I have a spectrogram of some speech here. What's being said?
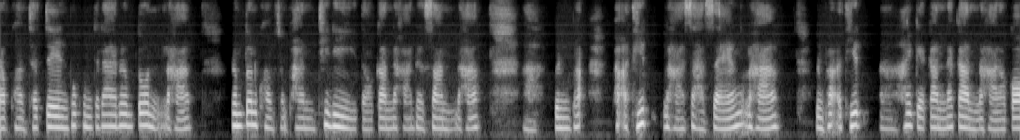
รับความชัดเจนพวกคุณจะได้เริ่มต้นนะคะ เริ่มต้นความสัมพันธ์ที่ดีต่อกันนะคะเดอะซันนะคะะเป็นพระพระอาทิตย์นะคะสาดแสงนะคะเป็นพระอาทิตย์ให้แก่กันและกันนะคะแล้วก็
